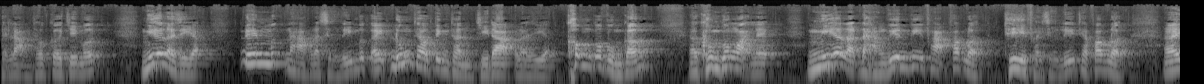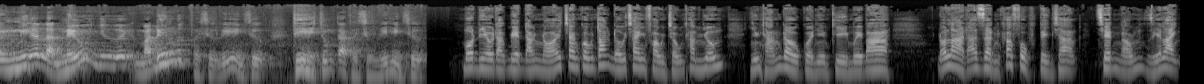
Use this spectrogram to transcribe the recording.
Phải làm theo cơ chế mới. Nghĩa là gì ạ? Đến mức nào là xử lý mức ấy đúng theo tinh thần chỉ đạo là gì ạ? Không có vùng cấm, không có ngoại lệ nghĩa là đảng viên vi phạm pháp luật thì phải xử lý theo pháp luật Đấy, nghĩa là nếu như ấy mà đến mức phải xử lý hình sự thì chúng ta phải xử lý hình sự một điều đặc biệt đáng nói trong công tác đấu tranh phòng chống tham nhũng những tháng đầu của nhiệm kỳ 13 đó là đã dần khắc phục tình trạng trên nóng dưới lạnh.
